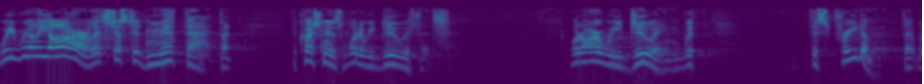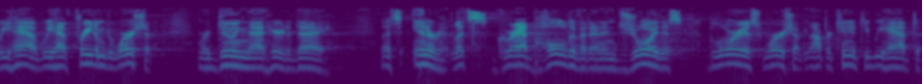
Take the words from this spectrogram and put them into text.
We really are. Let's just admit that. But the question is, what do we do with it? What are we doing with this freedom that we have? We have freedom to worship. We're doing that here today. Let's enter it. Let's grab hold of it and enjoy this glorious worship and opportunity we have to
